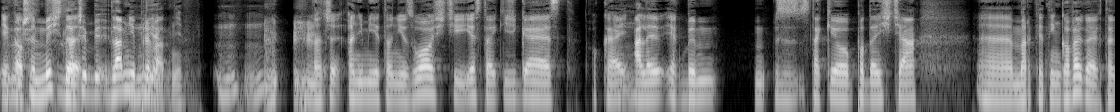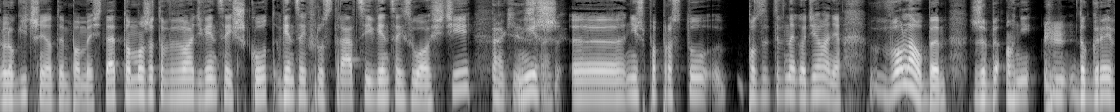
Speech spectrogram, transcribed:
jak znaczy, o tym myślę, dla, ciebie, dla mnie prywatnie. Nie. Mhm. Znaczy, ani mnie to nie złości, jest to jakiś gest, ok, mhm. ale jakbym z, z takiego podejścia marketingowego, jak tak logicznie o tym pomyślę, to może to wywołać więcej szkód, więcej frustracji, więcej złości tak jest, niż, tak. y, niż po prostu pozytywnego działania. Wolałbym, żeby oni do gry w,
